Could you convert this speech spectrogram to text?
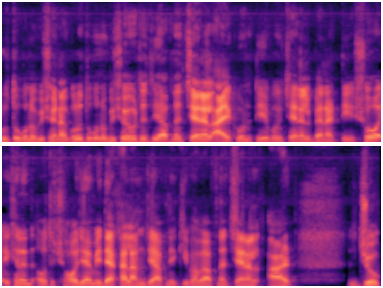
গুরুত্বপূর্ণ বিষয় না। গুরুত্বপূর্ণ বিষয় হচ্ছে যে আপনার চ্যানেল আইকনটি এবং চ্যানেল ব্যানারটি সো এখানে অতি সহজে আমি দেখালাম যে আপনি কীভাবে আপনার চ্যানেল আর্ট যোগ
